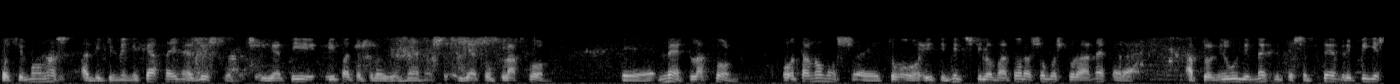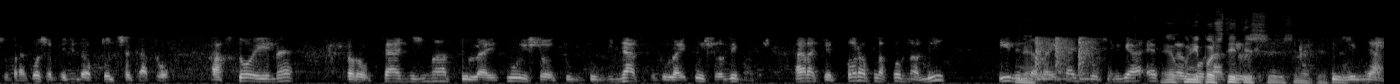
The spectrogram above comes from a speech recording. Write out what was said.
Ο χειμώνας αντικειμενικά θα είναι δύσκολος, γιατί είπατε προηγουμένως για το πλαφόν. Ε, ναι, πλαφόν. Όταν όμως ε, το, η τιμή της κιλοβατόρας όπως προανέφερα από τον Ιούλιο μέχρι το Σεπτέμβρη πήγε στο 358% αυτό είναι ροκάνισμα του λαϊκού, ισο, του, του, του λαϊκού εισοδήματος. Άρα και τώρα πλαφόν να μπει Ήδη ναι. τα λαϊκά νοικοκυριά έχουν, έχουν υποστεί τη συνέπεια. Τη ζημιά.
